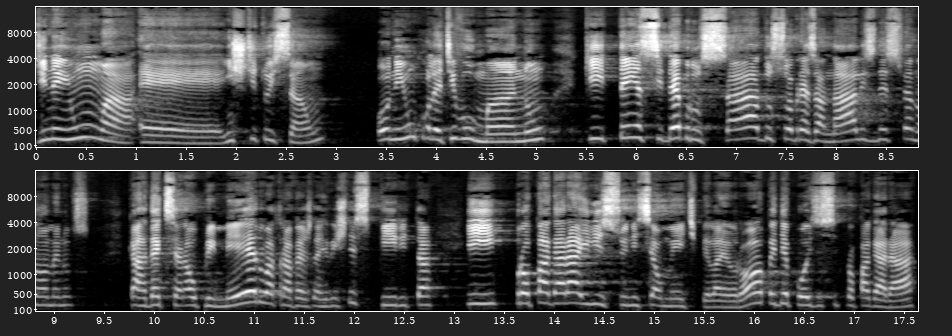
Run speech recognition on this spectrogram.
de nenhuma é, instituição ou nenhum coletivo humano que tenha se debruçado sobre as análises desses fenômenos. Kardec será o primeiro, através da revista Espírita, e propagará isso inicialmente pela Europa e depois se propagará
